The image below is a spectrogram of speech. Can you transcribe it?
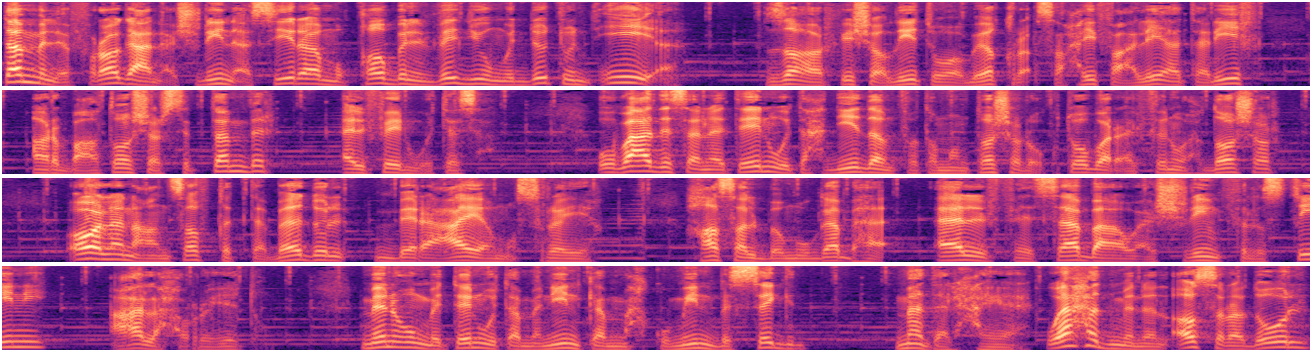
تم الإفراج عن 20 أسيرة مقابل فيديو مدته دقيقة ظهر فيه شليط وهو بيقرأ صحيفة عليها تاريخ 14 سبتمبر 2009 وبعد سنتين وتحديدا في 18 أكتوبر 2011 أعلن عن صفقة تبادل برعاية مصرية. حصل بموجبها 1027 فلسطيني على حريتهم منهم 280 كان محكومين بالسجن. مدى الحياة؟ واحد من الأسرى دول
